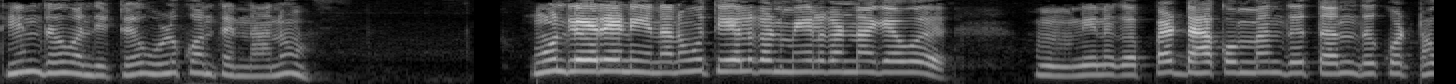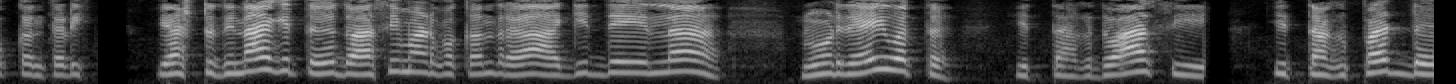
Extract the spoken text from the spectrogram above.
ತಿಂದು ಒಂದಿಟ್ಟು ಉಳ್ಕೊಂತೇನೆ ನಾನು ಹ್ಞೂ ರೇಣಿ ನನಗೂ ತೇಲ್ಗಣ್ ಮೇಲ್ಗಣ್ಣಾಗ್ಯಾವ ಹ್ಞೂ ಪೆಡ್ ಹಾಕೊಂಬಂದು ತಂದು ಕೊಟ್ಟು ಹೊಕ್ಕಂತಡಿ. ಎಷ್ಟು ದಿನ ಆಗಿತ್ತು ದ್ವಾಸಿ ಮಾಡ್ಬೇಕಂದ್ರ? ಆಗಿದ್ದೇ ಇಲ್ಲ. ನೋಡಿದೆ ಇವತ್ತು. ಇತ್ತಾಗ ದ್ವಾಸಿ, ಇತ್ತಾಗ ಪಡ್ಡು.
